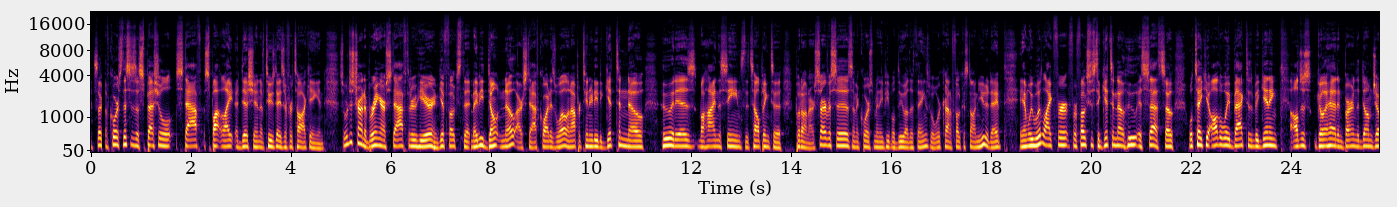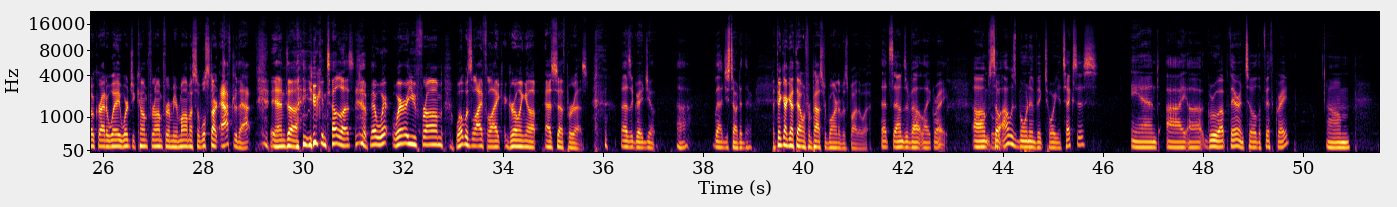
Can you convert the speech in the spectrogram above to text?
So, of course, this is a special staff spotlight edition of Tuesdays are for Talking. And so we're just trying to bring our staff through here and give folks that maybe don't know our staff quite as well an opportunity to get to know who it is behind the scenes that's helping to put on our services. And of course, many people do other things, but we're kind of focused on you today. And we would like for, for folks just to get to know who is Seth. So we'll take you all the way back to the beginning. I'll just go ahead and burn the dumb joke right away. Where'd you come from? From your mama. So we'll start after that. And, uh, you can tell us, man, where where are you from? What was life like growing up as Seth Perez? that was a great joke. Uh, glad you started there. I think I got that one from Pastor Barnabas, by the way. That sounds about like right. Um, so I was born in Victoria, Texas, and I uh, grew up there until the fifth grade. Um,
